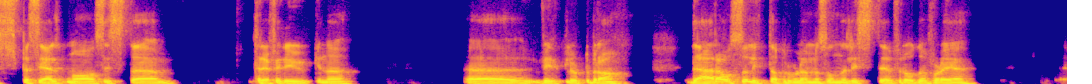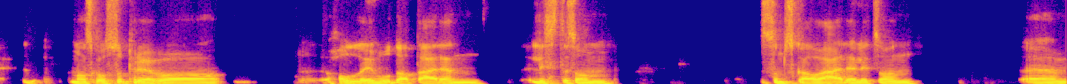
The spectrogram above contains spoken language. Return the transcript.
spesielt nå siste tre-fire ukene eh, virkelig gjort det bra. Det her er også litt av problemet med sånne lister, Frode. fordi man skal også prøve å holde i hodet at det er en liste som som skal være litt sånn um,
